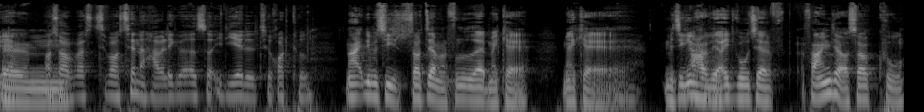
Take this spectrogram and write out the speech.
Ja, Øhm. og så vores, vores tænder har vel ikke været så ideelle til råt kød. Nej, lige præcis. Så er der, man fundet ud af, at man kan... Man kan men til gengæld har vi været rigtig gode til at fange det, og så kunne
